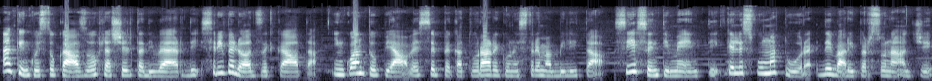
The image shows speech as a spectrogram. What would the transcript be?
Anche in questo caso la scelta di Verdi si rivelò azzeccata, in quanto Piave seppe catturare con estrema abilità sia i sentimenti che le sfumature dei vari personaggi,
